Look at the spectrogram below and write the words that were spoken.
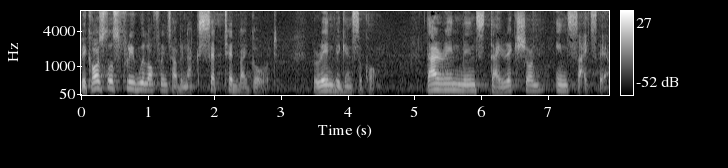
Because those free will offerings have been accepted by God, rain begins to come. That rain means direction, insights there.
